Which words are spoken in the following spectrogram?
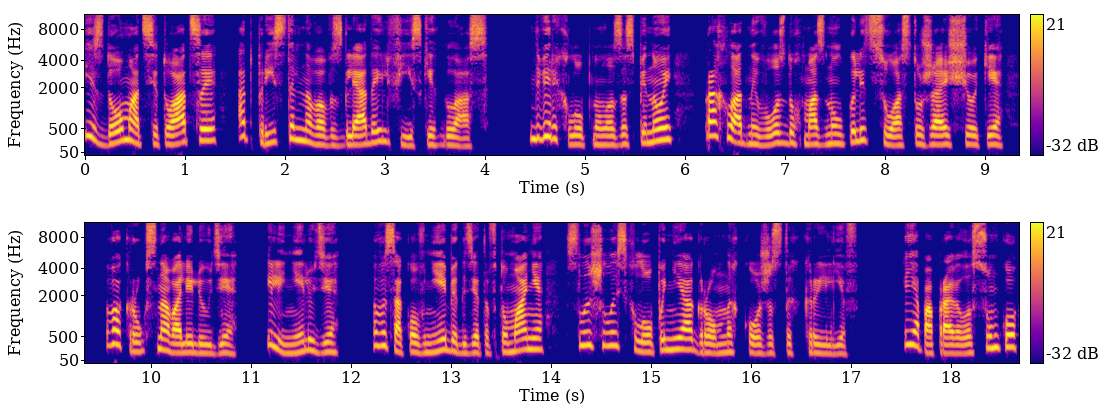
Из дома от ситуации, от пристального взгляда эльфийских глаз. Дверь хлопнула за спиной, прохладный воздух мазнул по лицу, остужая щеки, Вокруг сновали люди. Или не люди. Высоко в небе, где-то в тумане, слышалось хлопанье огромных кожистых крыльев. Я поправила сумку,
